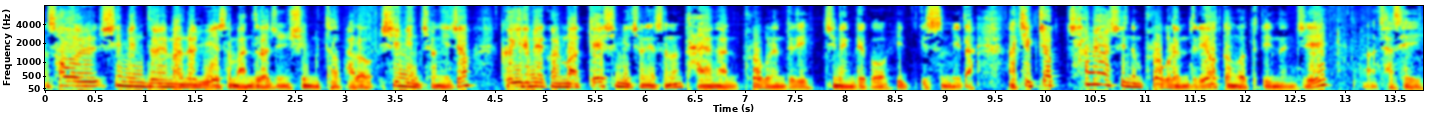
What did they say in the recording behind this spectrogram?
서울 시민들만을 위해서 만들어진 쉼터, 바로 시민청이죠. 그 이름에 걸맞게 시민청에서는 다양한 프로그램들이 진행되고 있, 습니다 직접 참여할 수 있는 프로그램들이 어떤 것들이 있는지 아, 자세히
